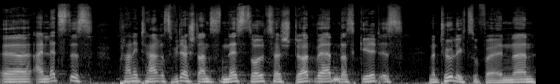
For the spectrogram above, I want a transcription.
Äh, ein letztes planetares Widerstandsnest soll zerstört werden. Das gilt es natürlich zu verhindern.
